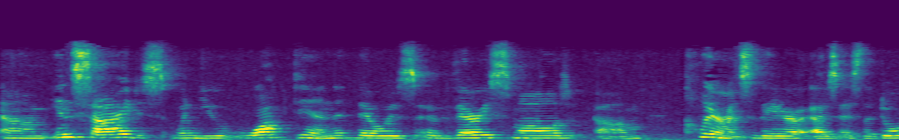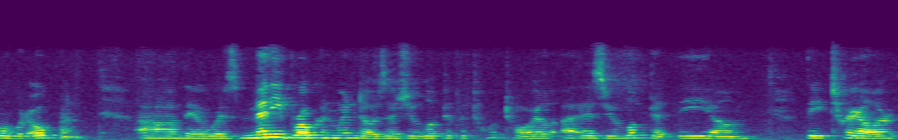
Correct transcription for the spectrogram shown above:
Um, inside, when you walked in, there was a very small um, clearance there as, as the door would open. Uh, there was many broken windows as you looked at the uh, as you looked at the um, the trailer.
